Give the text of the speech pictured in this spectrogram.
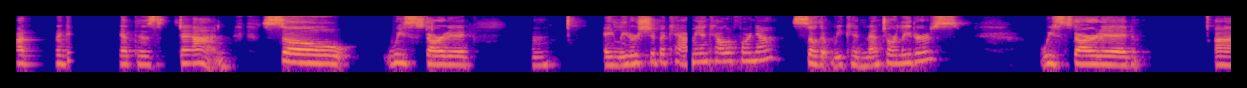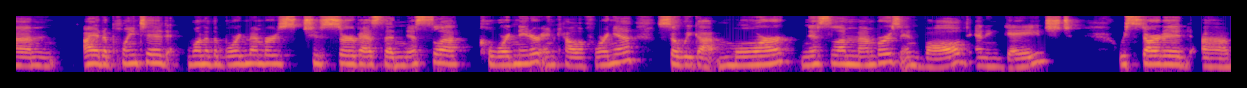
how to get this done. So we started um, a leadership academy in California so that we could mentor leaders. We started um, I had appointed one of the board members to serve as the NSSLHA coordinator in California. So we got more NSSLHA members involved and engaged. We started a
